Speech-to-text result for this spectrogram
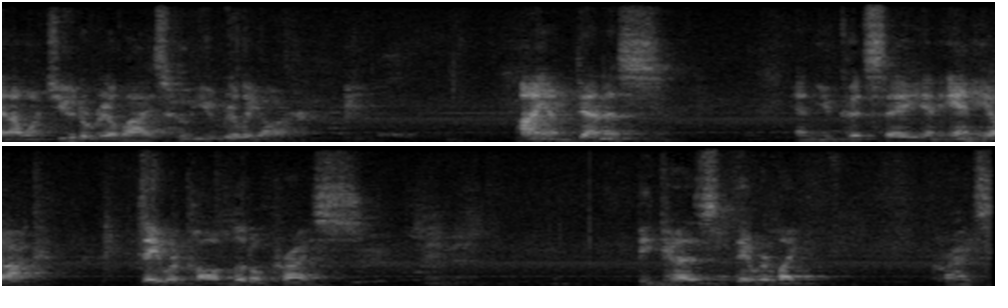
and I want you to realize who you really are. I am Dennis, and you could say in Antioch, they were called little Christs because they were like Christ.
